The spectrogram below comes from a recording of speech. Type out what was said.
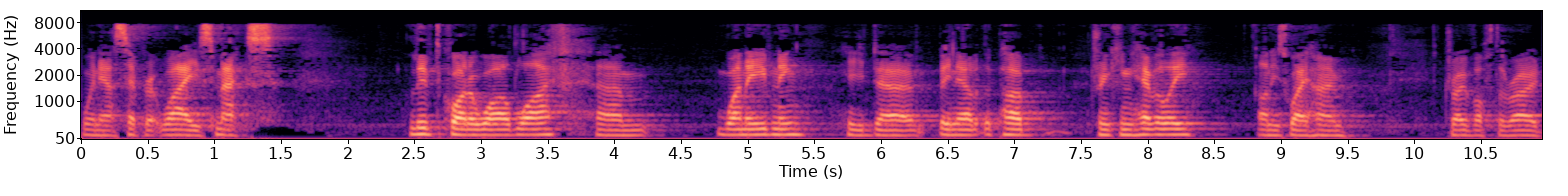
went our separate ways. Max lived quite a wild life. Um, one evening, he'd uh, been out at the pub drinking heavily. On his way home, drove off the road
